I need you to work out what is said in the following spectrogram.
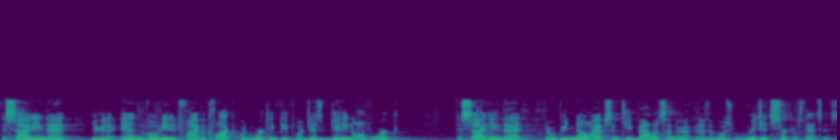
Deciding that you're going to end voting at 5 o'clock when working people are just getting off work. Deciding that there will be no absentee ballots under uh, the most rigid circumstances.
